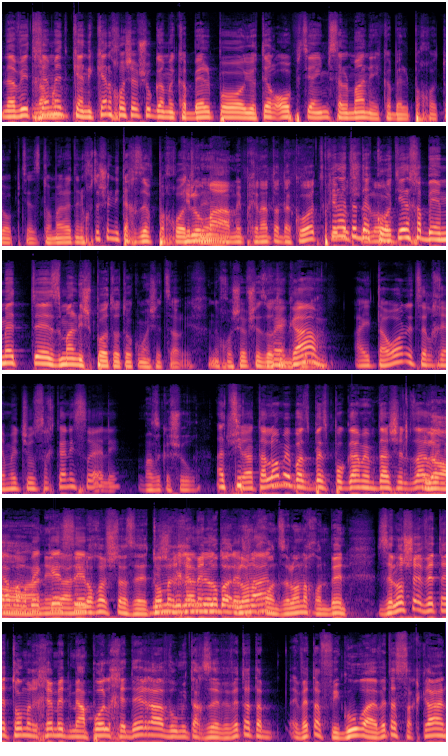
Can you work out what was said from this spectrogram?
להביא את? חמד, כי אני כן חושב שהוא גם מקבל פה יותר אופציה, אם סלמני יקבל פחות אופציה. זאת אומרת, אני חושב שנתאכזב פחות. כאילו ו- מה, מבחינת הדקות? מבחינת כאילו שלא- הדקות, יהיה לך באמת אה, זמן לשפוט אותו כמו שצריך. אני חושב שזאת הנקודה. וגם, היתרון אצל חמד שהוא שחקן ישראלי. מה זה קשור? הציפ- שאתה לא מבזבז פה גם עמדה של זר וגם הרבה אני, כסף. אני לא חושב שאתה זה. תומר חמד לא, לא. נכון, זה לא נכון, בן. זה לא שהבאת את תומר חמד מהפועל חדרה והוא מתאכזב. הבאת, את ה- הבאת פיגורה, הבאת שחקן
